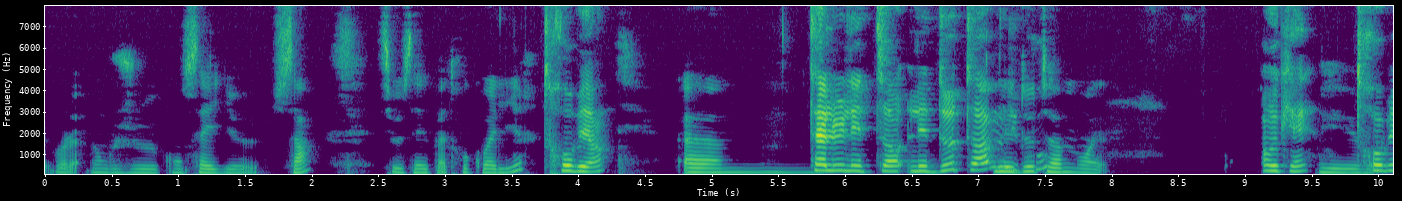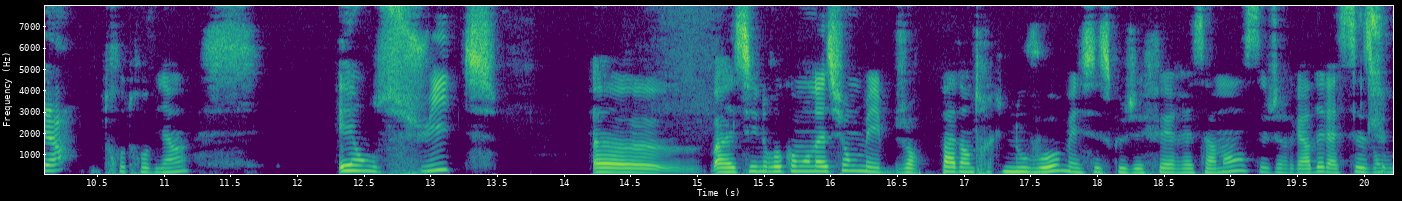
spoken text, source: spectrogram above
voilà, donc je conseille euh, ça, si vous savez pas trop quoi lire. Trop bien. Euh... T'as lu les, les deux tomes Les deux tomes, ouais. Ok, trop bien. Trop trop bien. Et ensuite, euh, bah, c'est une recommandation, mais genre pas d'un truc nouveau, mais c'est ce que j'ai fait récemment, c'est j'ai regardé la saison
